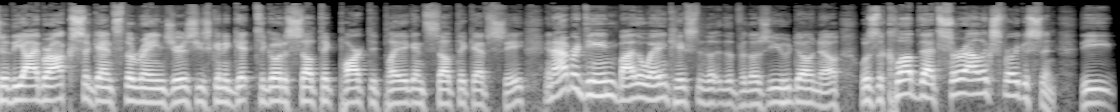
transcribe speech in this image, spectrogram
to the Ibrox against the Rangers. He's going to get to go to Celtic Park to play against Celtic FC. And Aberdeen, by the way, in case the, the, for those of you who don't know, was the club that Sir Alex Ferguson, the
